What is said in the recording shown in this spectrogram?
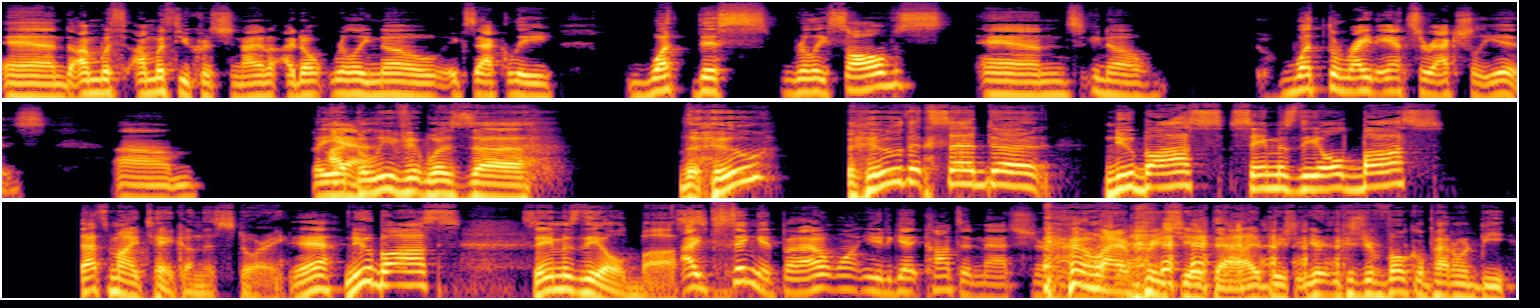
and I'm with I'm with you Christian. I I don't really know exactly what this really solves and you know what the right answer actually is. Um, but yeah, I believe it was uh, the Who, the Who that said uh, new boss, same as the old boss. That's my take on this story. yeah, New boss, same as the old boss. I'd sing it, but I don't want you to get content matched. Or well, I appreciate that. I appreciate your because your vocal pattern would be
